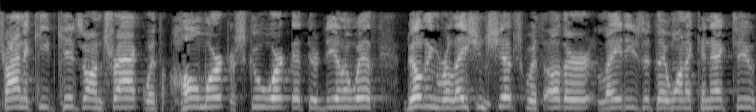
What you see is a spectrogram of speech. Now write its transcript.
trying to keep kids on track with homework or schoolwork that they're dealing with, building relationships with other ladies that they want to connect to,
